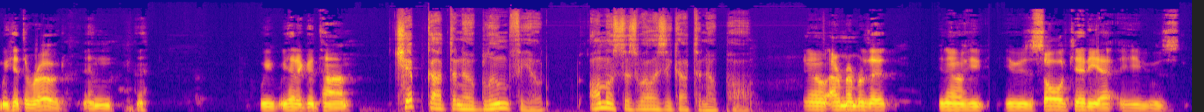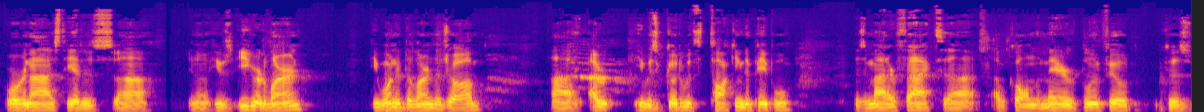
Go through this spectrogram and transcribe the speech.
we hit the road and we, we had a good time. Chip got to know Bloomfield almost as well as he got to know Paul. You know, I remember that, you know, he, he was a solid kid. He, he was organized. He had his, uh, you know, he was eager to learn. He wanted to learn the job. Uh, I, he was good with talking to people. As a matter of fact, uh, I would call him the mayor of Bloomfield because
